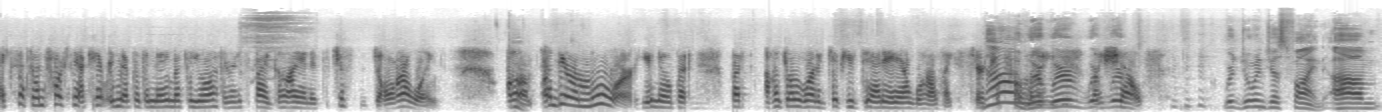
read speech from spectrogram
except unfortunately I can't remember the name of the author, and it's by a guy, and it's just darling. Um, and there are more, you know, but but I don't want to give you dead air while I search No, it we're- my, we're- we're- my we're- shelf. We're doing just fine. Um,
